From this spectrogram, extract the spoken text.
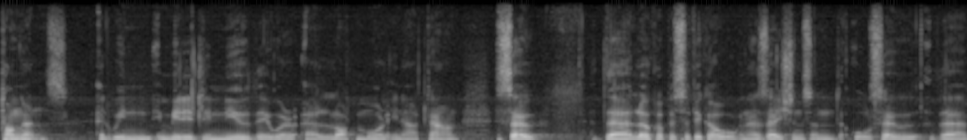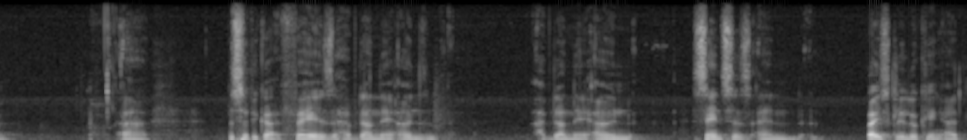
Tongans, and we immediately knew there were a lot more in our town. So the local Pacifica organizations and also the uh, Pacifica Affairs have done their own have done their own census and basically looking at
